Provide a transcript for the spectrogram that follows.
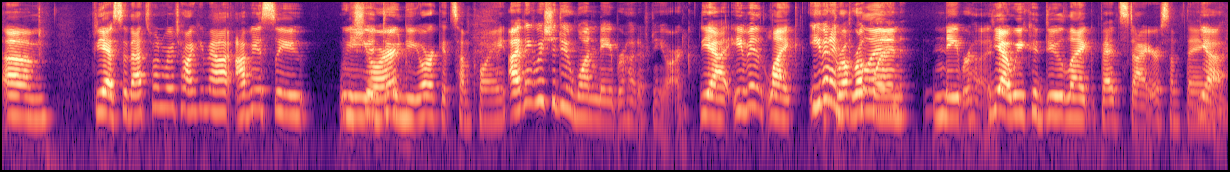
um, yeah. So that's when we're talking about. Obviously, we New should York. do New York at some point. I think we should do one neighborhood of New York. yeah. Even like Even in Brooklyn, neighborhood. Yeah, we could do like Bed Stuy or something. Yeah.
